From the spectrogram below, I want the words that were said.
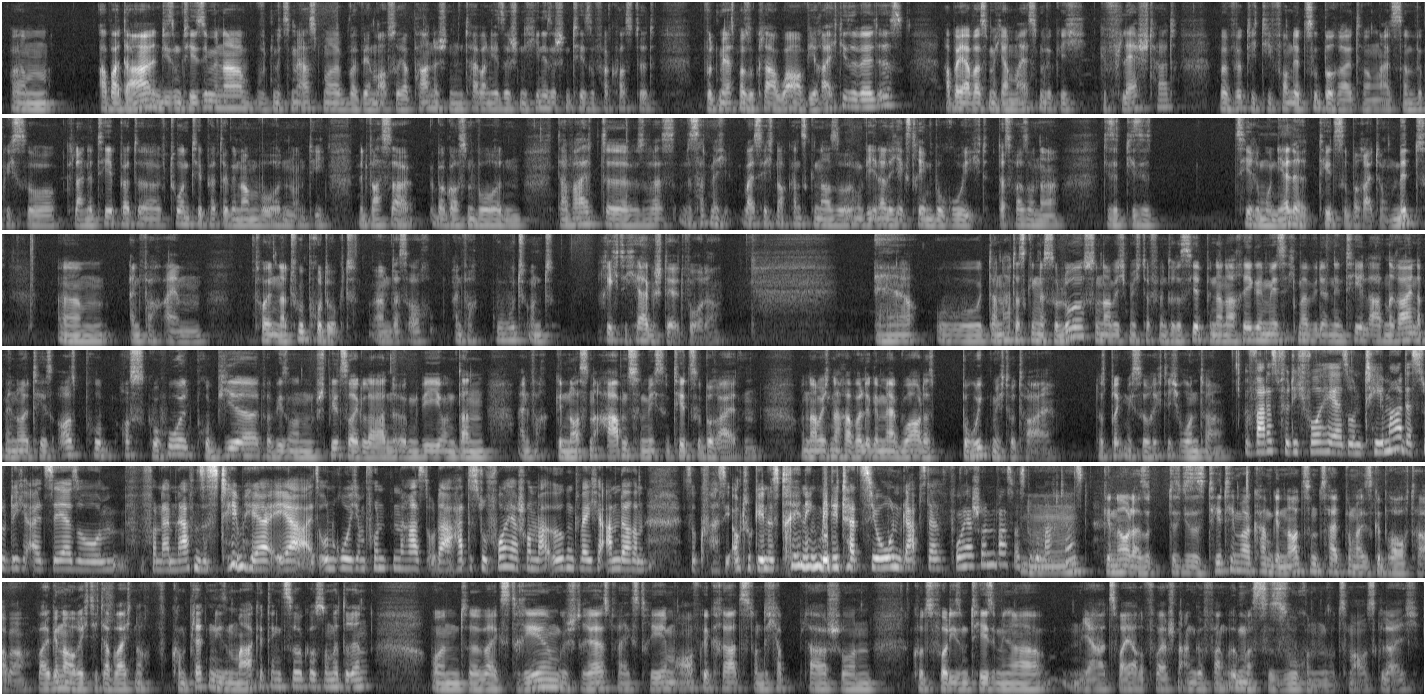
Ähm, aber da in diesem Teeseminar wurde mir zum ersten Mal, weil wir haben auch so japanischen, taiwanesischen, chinesischen Tee so verkostet, wurde mir erstmal so klar, wow, wie reich diese Welt ist. Aber ja, was mich am meisten wirklich geflasht hat, war wirklich die Form der Zubereitung, als dann wirklich so kleine Teepötte, Tonteepötte genommen wurden und die mit Wasser übergossen wurden. Da war halt äh, sowas, das hat mich, weiß ich noch ganz genau, so irgendwie innerlich extrem beruhigt. Das war so eine, diese, diese zeremonielle Teezubereitung mit ähm, einfach einem tollen Naturprodukt, ähm, das auch einfach gut und richtig hergestellt wurde. Äh, und dann hat das, ging das so los und habe ich mich dafür interessiert, bin danach regelmäßig mal wieder in den Teeladen rein, habe mir neue Tees ausgeholt, probiert, war wie so ein Spielzeugladen irgendwie und dann einfach genossen, abends für mich so Tee zu bereiten. Und dann habe ich nach einer Weile gemerkt, wow, das beruhigt mich total. Das bringt mich so richtig runter. War das für dich vorher so ein Thema, dass du dich als sehr so von deinem Nervensystem her eher als unruhig empfunden hast? Oder hattest du vorher schon mal irgendwelche anderen, so quasi autogenes Training, Meditation? Gab es da vorher schon was, was du mhm, gemacht hast? Genau, also dieses T-Thema kam genau zum Zeitpunkt, als ich es gebraucht habe. Weil genau richtig, da war ich noch komplett in diesem Marketing-Zirkus so mit drin und äh, war extrem gestresst, war extrem aufgekratzt und ich habe da schon kurz vor diesem T-Seminar, ja, zwei Jahre vorher schon angefangen, irgendwas zu suchen, so zum Ausgleich.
